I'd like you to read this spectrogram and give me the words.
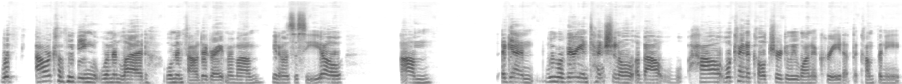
with our company being women led, women founded, right? My mom, you know, is the CEO um, again, we were very intentional about how what kind of culture do we want to create at the company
